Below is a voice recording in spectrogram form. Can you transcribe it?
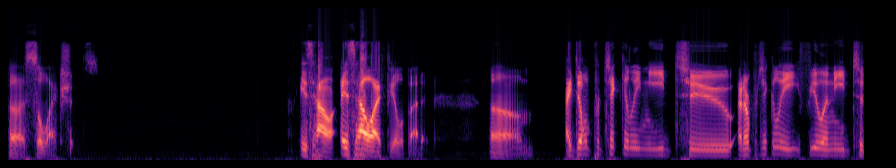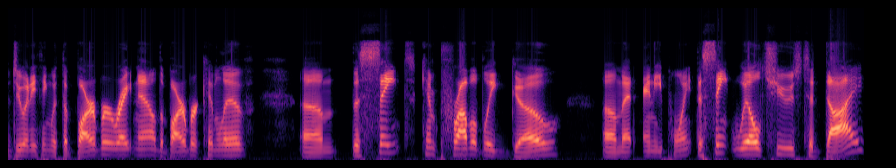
uh, selections. Is how is how I feel about it. Um, I don't particularly need to. I don't particularly feel a need to do anything with the barber right now. The barber can live. Um, the saint can probably go um, at any point. The saint will choose to die,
